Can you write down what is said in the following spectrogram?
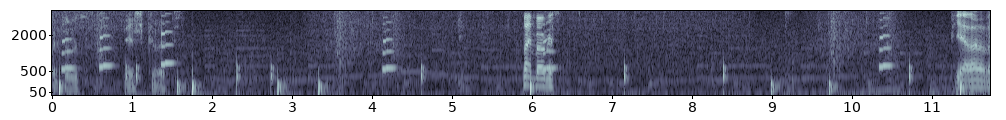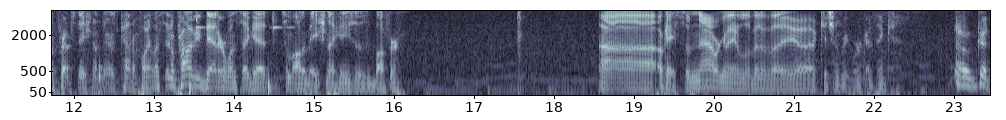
with those fish cooks. Night, bogus. Yeah, that other prep station up there is kind of pointless. It'll probably be better once I get some automation. I can use it as a buffer. Uh, okay, so now we're gonna need a little bit of a uh, kitchen rework, I think. Oh, good.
